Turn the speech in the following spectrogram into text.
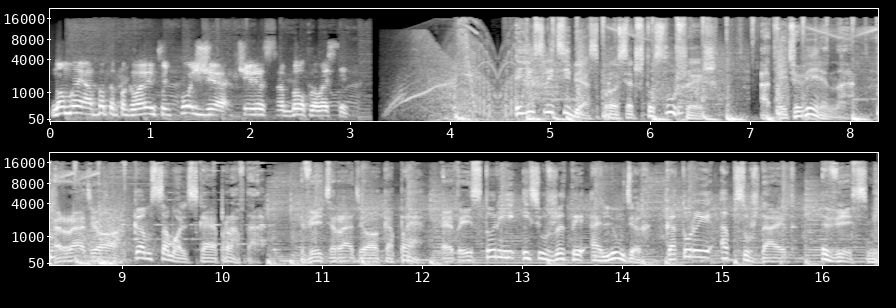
но мы об этом поговорим чуть позже через блок новостей. Если тебя спросят, что слушаешь, ответь уверенно. Радио «Комсомольская правда». Ведь Радио КП – это истории и сюжеты о людях, которые обсуждает весь мир.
